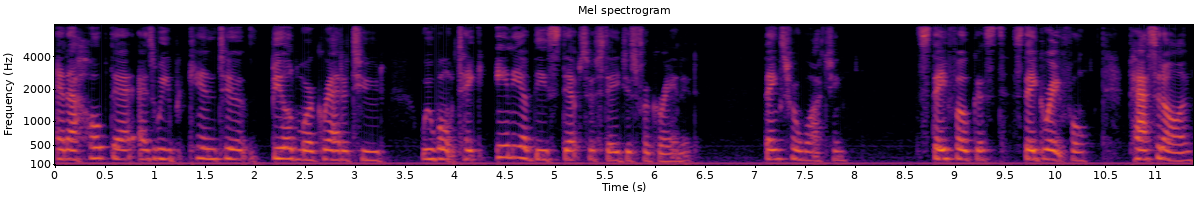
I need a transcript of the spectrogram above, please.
And i hope that as we begin to build more gratitude we won't take any of these steps or stages for granted. Thanks for watching. Stay focused, stay grateful, pass it on.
